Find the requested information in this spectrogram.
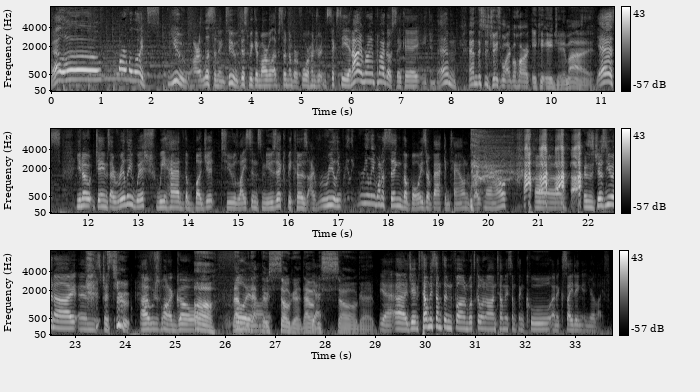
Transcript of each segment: Hello, Marvelites! You are listening to This Week in Marvel, episode number 460, and I'm Ryan Penagos, aka Agent M. And this is Jason Eichelhart, aka JMI. Yes! You know, James, I really wish we had the budget to license music because I really, really, really want to sing The Boys Are Back in Town right now. uh, it's just you and I, and it's just. It's true. I just want to go. Oh. That, fully that, on that was so good. That would be so good. Yeah, uh, James, tell me something fun. What's going on? Tell me something cool and exciting in your life.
